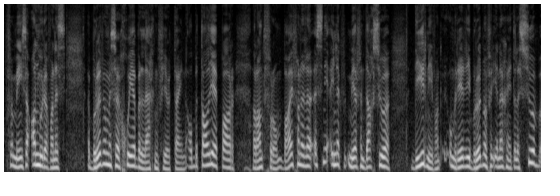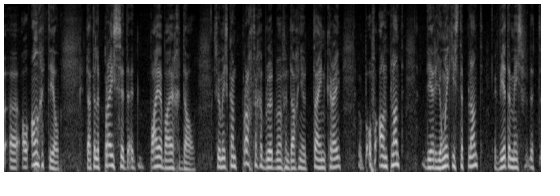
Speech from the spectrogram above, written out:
vir mense aanmoedig want is 'n broodboom is 'n goeie belegging vir jou tuin. Al betaal jy 'n paar rand vir hom, baie van hulle is nie eintlik meer vandag so duur nie want omrede die broodboomvereniging het hulle so uh, al aangeteel dat hulle pryse het, het baie baie gedaal. So mense kan pragtige broodbome vandag in jou tuin kry of aanplant deur jongetjies te plant. Ek weet 'n mens dit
